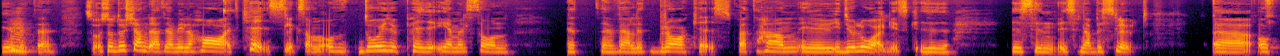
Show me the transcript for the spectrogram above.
är Mm. lite så. Så då kände jag att jag ville ha ett case, liksom. och då är ju Peje Emilsson ett eh, väldigt bra case, för att han är ju ideologisk i, i, sin, i sina beslut. Eh, och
